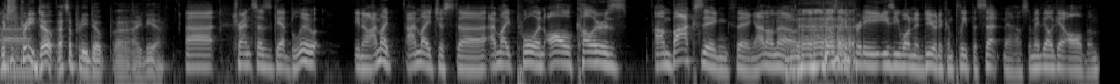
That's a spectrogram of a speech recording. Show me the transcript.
Which is pretty dope. That's a pretty dope uh, idea. uh Trent says get blue. You know, I might I might just uh I might pull an all colors unboxing thing. I don't know. It feels like a pretty easy one to do to complete the set now. So maybe I'll get all of them.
